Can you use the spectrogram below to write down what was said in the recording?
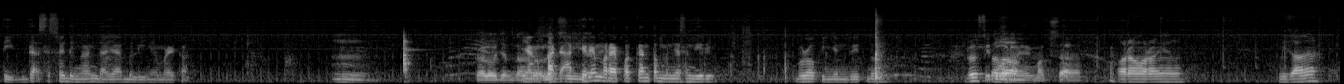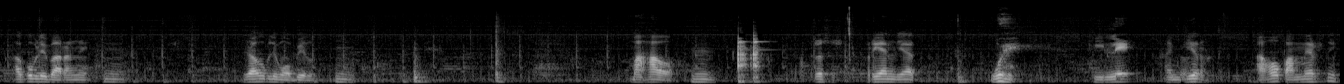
tidak sesuai dengan daya belinya mereka. Hmm. kalau jam tangan yang pada akhirnya ada. merepotkan temennya sendiri. Bro pinjam duit dong. Terus itu kalau orang yang maksa. orang-orang yang misalnya aku beli barang nih, hmm. misalnya aku beli mobil. Hmm. Mahal, Hmm. terus Rian lihat, Wih, gile. anjir, aku pamer nih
